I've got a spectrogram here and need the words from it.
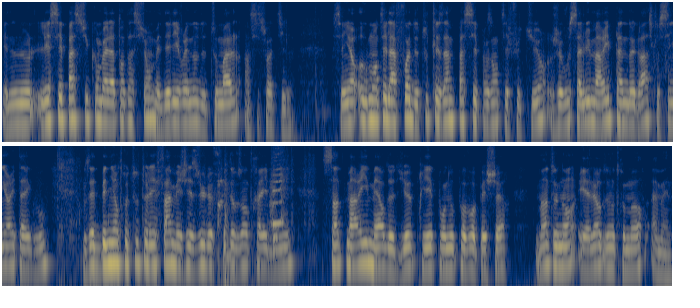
Et ne nous laissez pas succomber à la tentation, mais délivrez-nous de tout mal, ainsi soit-il. Seigneur, augmentez la foi de toutes les âmes passées, présentes et futures. Je vous salue Marie, pleine de grâce, le Seigneur est avec vous. Vous êtes bénie entre toutes les femmes, et Jésus, le fruit de vos entrailles, est béni. Sainte Marie, Mère de Dieu, priez pour nous pauvres pécheurs, maintenant et à l'heure de notre mort. Amen.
